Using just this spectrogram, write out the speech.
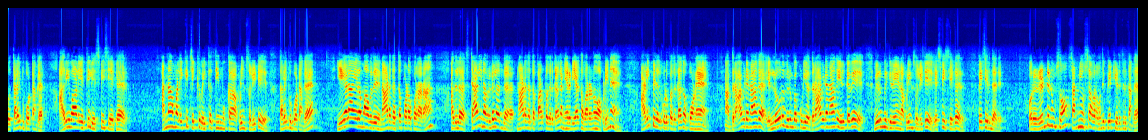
ஒரு தலைப்பு போட்டாங்க. அறிவாலயத்தில் எஸ்பி சேகர் அண்ணாமலைக்கு செக்கு வைத்த திமுக அப்படின்னு சொல்லிட்டு தலைப்பு போட்டாங்க. ஏழாயிரமாவது நாடகத்தை போட போகிறாராம் அதில் ஸ்டாலின் அவர்கள் அந்த நாடகத்தை பார்ப்பதற்காக நேரடியாக வரணும் அப்படின்னு அழைப்பிதழ் கொடுப்பதற்காக போனேன். நான் திராவிடனாக எல்லோரும் விரும்பக்கூடிய திராவிடனாக இருக்கவே விரும்புகிறேன் அப்படின்னு சொல்லிட்டு எஸ்வி சேகர் பேசியிருந்தாரு. ஒரு ரெண்டு நிமிஷம் சன் நியூஸாக அவரை வந்து பேட்டி எடுத்திருக்காங்க.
